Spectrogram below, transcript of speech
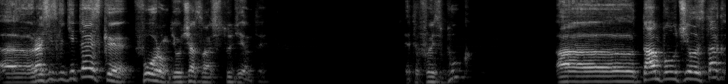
Э, российско-китайское форум, где участвуют наши студенты, это Facebook. А там получилось так,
